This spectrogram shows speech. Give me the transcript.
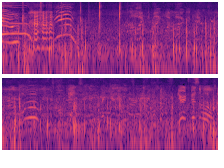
too. You're invisible.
